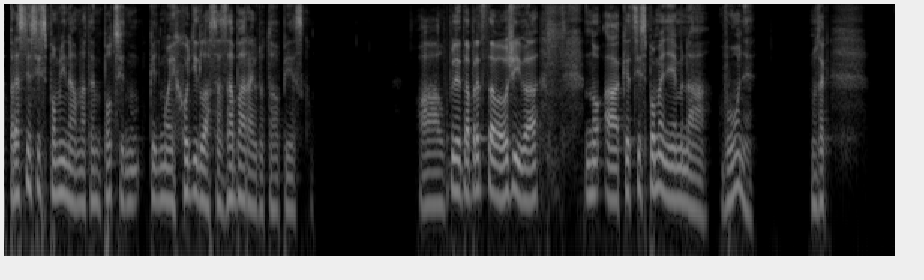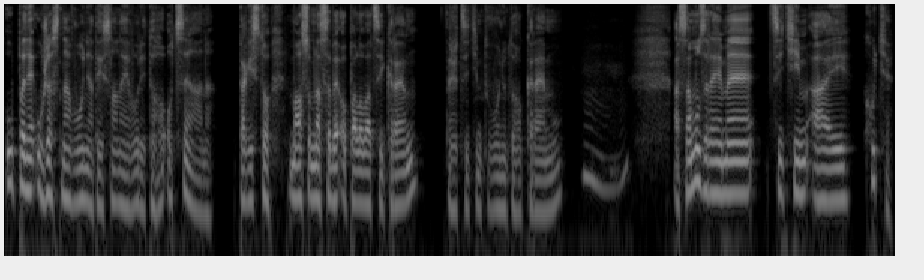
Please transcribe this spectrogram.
A presne si spomínam na ten pocit, keď moje chodidla sa zabárajú do toho piesku. A úplne tá predstava ožíva. No a keď si spomeniem na vône, no tak úplne úžasná vôňa tej slanej vody, toho oceána. Takisto mal som na sebe opalovací krém, takže cítim tú vôňu toho krému. Hmm. A samozrejme cítim aj chute.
